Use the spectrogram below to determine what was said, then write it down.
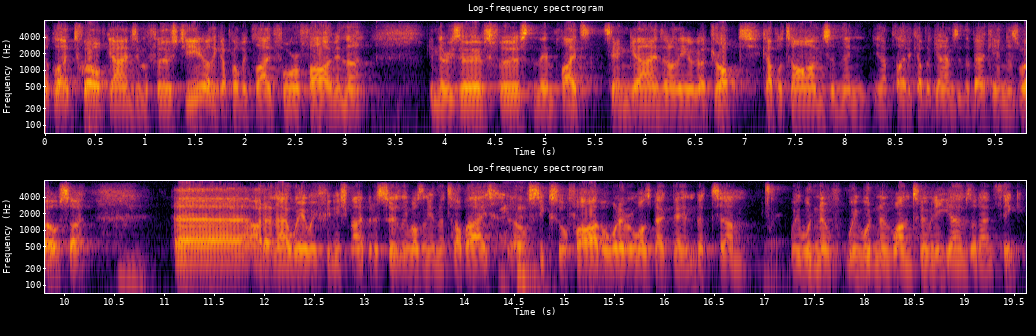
I played 12 games in my first year. I think I probably played four or five in the in the reserves first and then played 10 games. And I think I got dropped a couple of times and then, you know, played a couple of games at the back end as well. So, mm. Uh, I don't know where we finished, mate, but it certainly wasn't in the top eight or six or five or whatever it was back then. But um, we wouldn't have we wouldn't have won too many games, I don't think.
